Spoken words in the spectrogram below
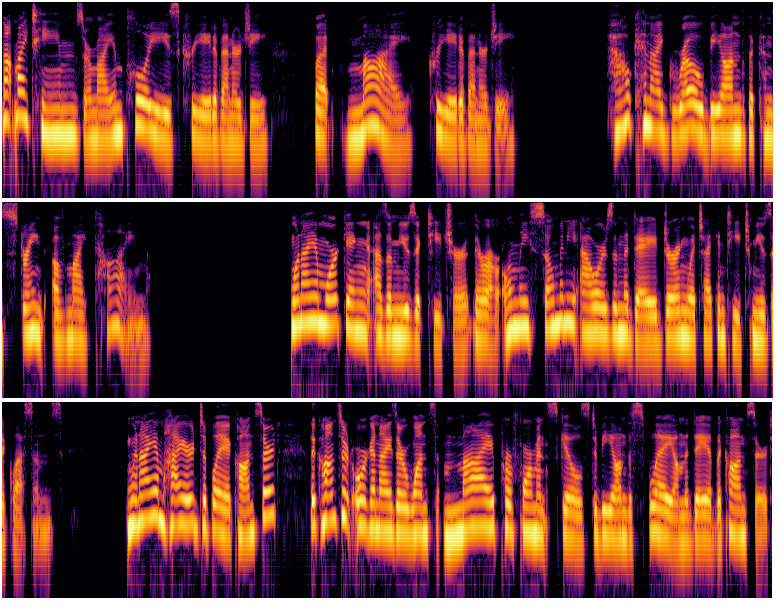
not my team's or my employees' creative energy, but my creative energy, how can I grow beyond the constraint of my time? When I am working as a music teacher, there are only so many hours in the day during which I can teach music lessons. When I am hired to play a concert, the concert organizer wants my performance skills to be on display on the day of the concert,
